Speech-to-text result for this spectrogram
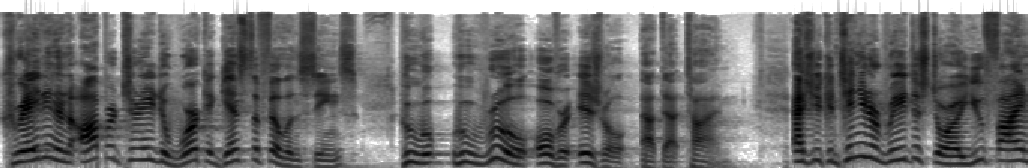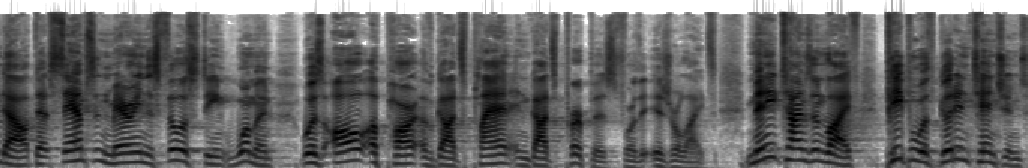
creating an opportunity to work against the Philistines who, who rule over Israel at that time. As you continue to read the story, you find out that Samson marrying this Philistine woman was all a part of God's plan and God's purpose for the Israelites. Many times in life, people with good intentions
